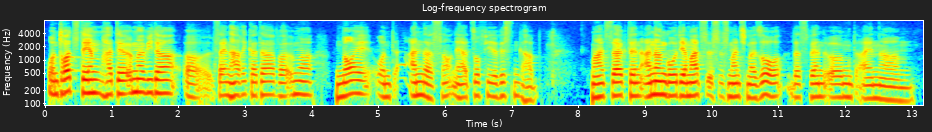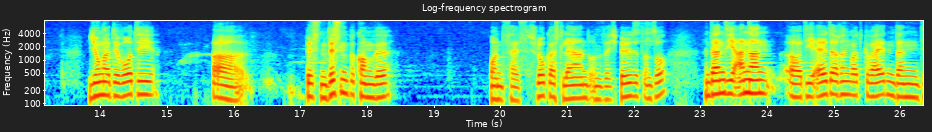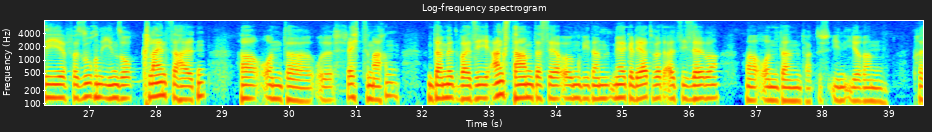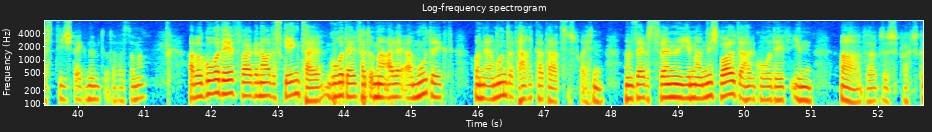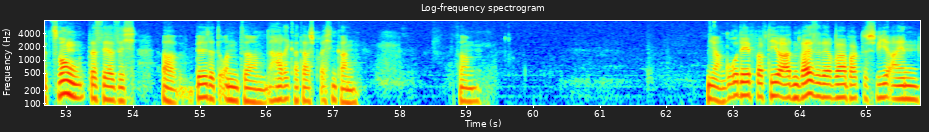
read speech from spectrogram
Und trotzdem hat er immer wieder, äh, sein Harikata war immer neu und anders. Ne? Und er hat so viel Wissen gehabt. Man hat gesagt, in anderen Gaudiya-Mats ist es manchmal so, dass wenn irgendein ähm, junger Devotee äh, bisschen Wissen bekommen will, und das heißt Schlokas lernt und sich bildet und so, und dann die anderen, äh, die älteren Gottgeweihten, dann die versuchen ihn so klein zu halten äh, und, äh, oder schlecht zu machen, damit, weil sie Angst haben, dass er irgendwie dann mehr gelehrt wird als sie selber äh, und dann praktisch ihnen ihren Prestige wegnimmt oder was auch immer. Aber Gurudev war genau das Gegenteil. Gurudev hat immer alle ermutigt und ermuntert, Harikata zu sprechen. Und selbst wenn jemand nicht wollte, hat Gurudev ihn äh, praktisch, gezwungen, dass er sich äh, bildet und ähm, Harikata sprechen kann. So. Ja, Gurudev auf die Art und Weise, der war praktisch wie ein,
